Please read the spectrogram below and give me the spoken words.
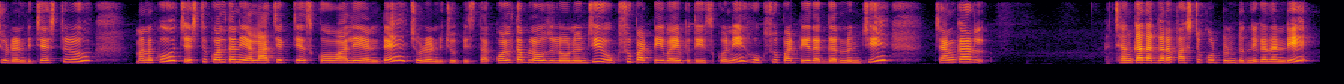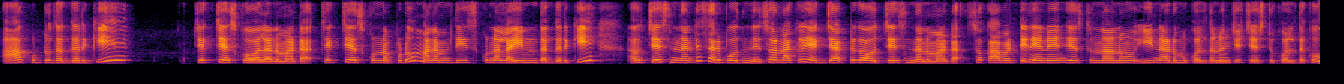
చూడండి చెస్ట్ మనకు చెస్ట్ కొలతని ఎలా చెక్ చేసుకోవాలి అంటే చూడండి చూపిస్తా. కొలత బ్లౌజులో నుంచి హుక్సు పట్టి వైపు తీసుకొని హుక్సు పట్టి దగ్గర నుంచి చంక చంక దగ్గర ఫస్ట్ కుట్టు ఉంటుంది కదండి. ఆ కుట్టు దగ్గరికి చెక్ చేసుకోవాలన్నమాట. చెక్ చేసుకున్నప్పుడు మనం తీసుకున్న లైన్ దగ్గరికి వచ్చేసిందంటే సరిపోతుంది. సో నాకు ఎగ్జాక్ట్గా వచ్చేసింది అనమాట సో కాబట్టి నేను ఏం చేస్తున్నాను? ఈ నడుము కొలత నుంచి చెస్ట్ కొలతకు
